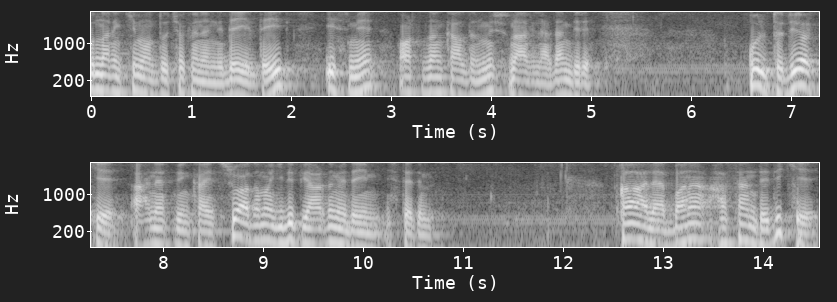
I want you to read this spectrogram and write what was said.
Bunların kim olduğu çok önemli değil deyip ismi ortadan kaldırmış ravilerden biri. Kultu diyor ki Ahnef bin Kays şu adama gidip yardım edeyim istedim. Kale bana Hasan dedi ki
